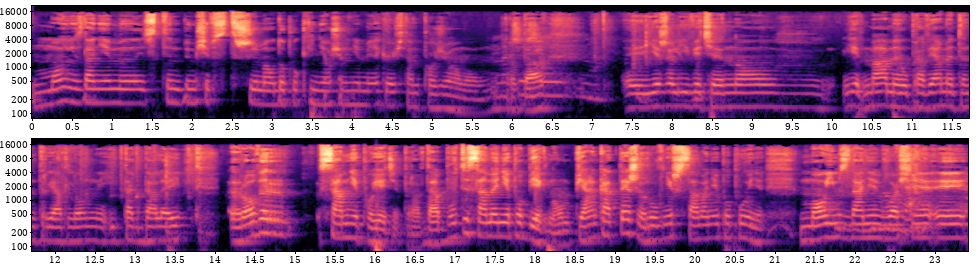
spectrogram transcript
Moim zdaniem y, z tym bym się wstrzymał, dopóki nie osiągniemy jakiegoś tam poziomu, Znaczy prawda? no. Y, Jeżeli wiecie, no je, mamy, uprawiamy ten triatlon i tak dalej, rower sam nie pojedzie, prawda? Buty same nie pobiegną, pianka też również sama nie popłynie. Moim zdaniem właśnie y,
